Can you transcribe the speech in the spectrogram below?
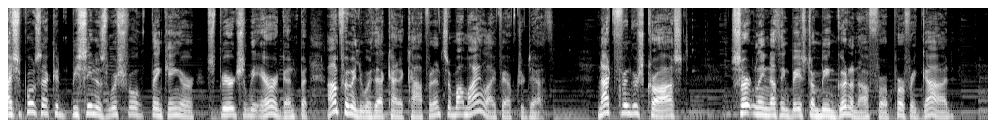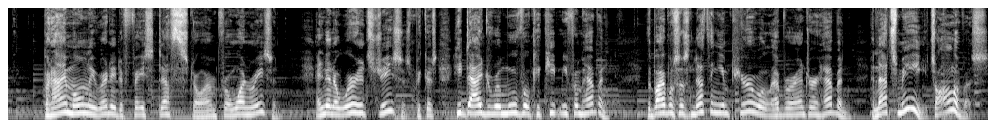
I suppose that could be seen as wishful thinking or spiritually arrogant, but I'm familiar with that kind of confidence about my life after death. Not fingers crossed, certainly nothing based on being good enough for a perfect God, but I'm only ready to face death's storm for one reason. And in a word, it's Jesus, because he died to remove what could keep me from heaven. The Bible says nothing impure will ever enter heaven, and that's me, it's all of us.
